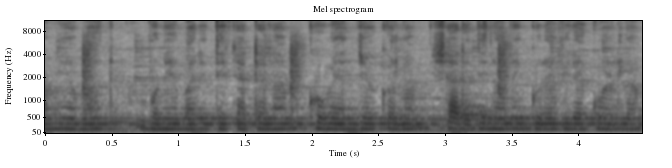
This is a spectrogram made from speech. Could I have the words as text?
আমি আমার বোনের বাড়িতে কাটালাম, খুব এনজয় করলাম, সারাদিন অনেক ঘোরাফেরা করলাম।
